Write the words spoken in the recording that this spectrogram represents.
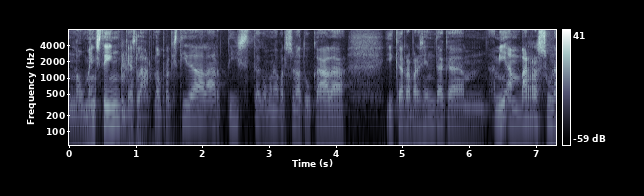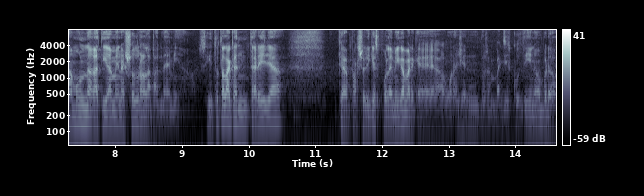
no ho menys tinc, que és l'art, no? però aquesta idea de l'artista com una persona tocada i que representa que... A mi em va ressonar molt negativament això durant la pandèmia. O sigui, tota la cantarella que per això dic que és polèmica perquè alguna gent doncs, em vaig discutir, no? però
